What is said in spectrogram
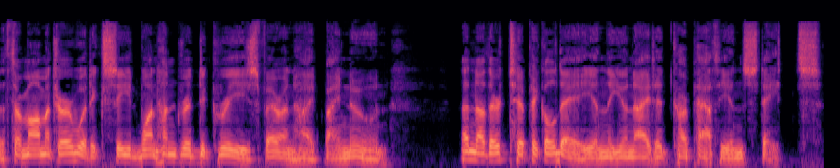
The thermometer would exceed 100 degrees Fahrenheit by noon. Another typical day in the United Carpathian States.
